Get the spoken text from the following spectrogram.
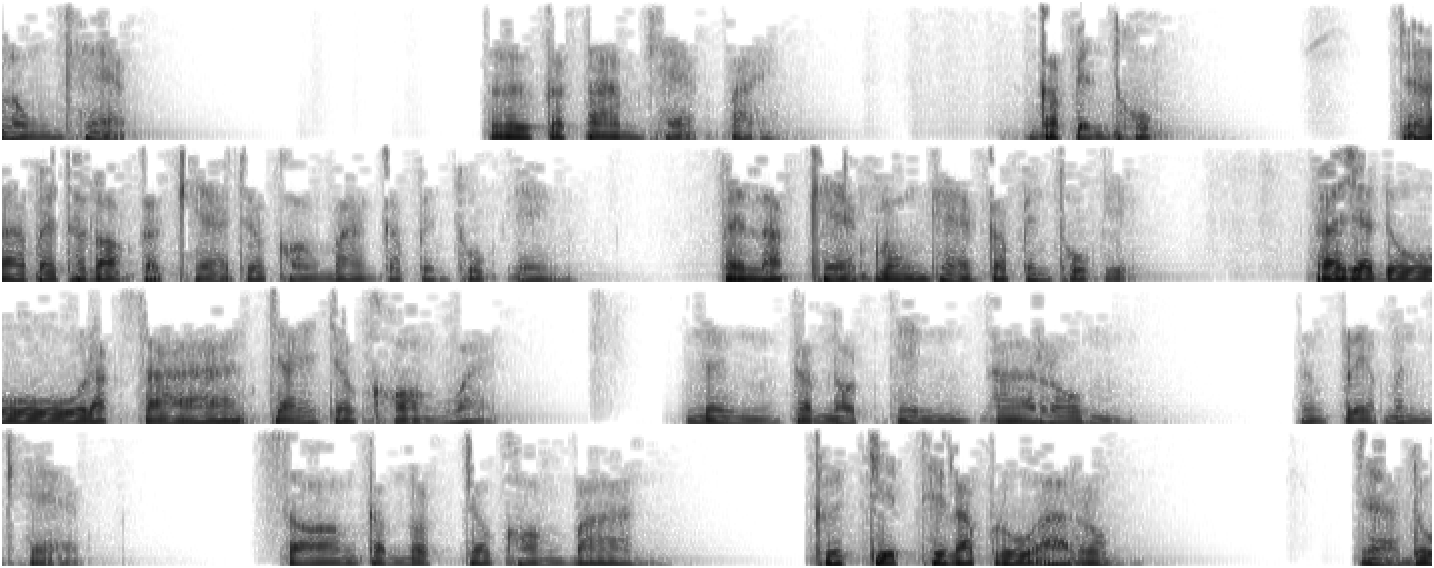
หลงแขก หรือก็ตามแขกไป ก็เป็นทุกข์เวลาไปทะเลาะกับแขกเจ้าของบ้านก็เป็นทุกข์เอง ไปรักแขกหลงแขกก็เป็นทุกข์อีก แล้วจะดูรักษาใจเจ้าของไว้ หนึ่งกำหนดเห็นอารมณ์ ซึ่งเปรียบเหมือนแขกสองกำหนดเจ้าของบ้าน คือจิตที่รับรู้อารมณ์เนี่ยดู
